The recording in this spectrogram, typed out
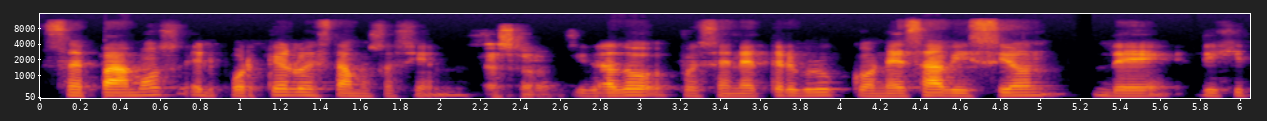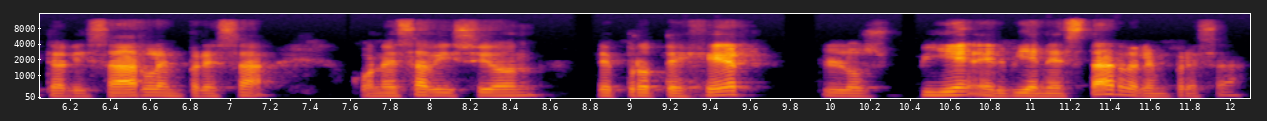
sepamos el por qué lo estamos haciendo. Y dado pues en Ether Group con esa visión de digitalizar la empresa, con esa visión de proteger los bien, el bienestar de la empresa,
